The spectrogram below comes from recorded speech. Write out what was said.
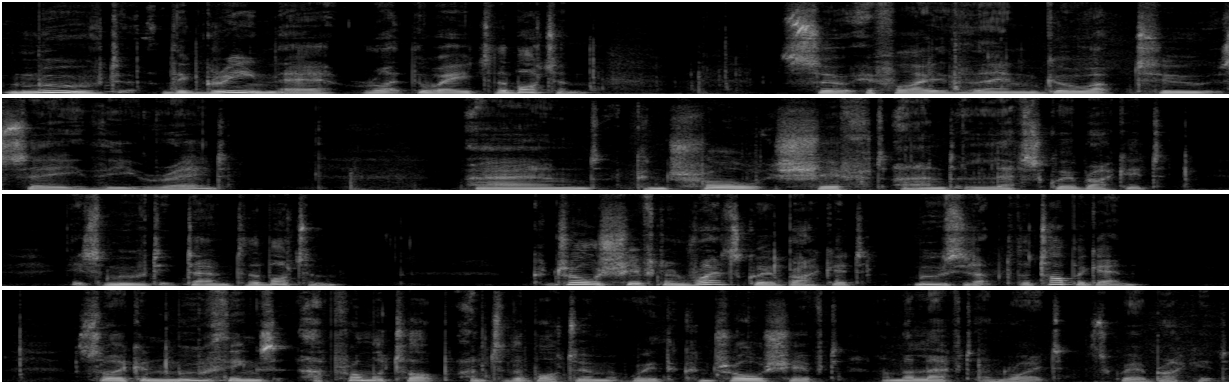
moved the green there right the way to the bottom. So if I then go up to say the red and control shift and left square bracket it's moved it down to the bottom. Control shift and right square bracket moves it up to the top again. So I can move things from the top and to the bottom with control shift and the left and right square bracket.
